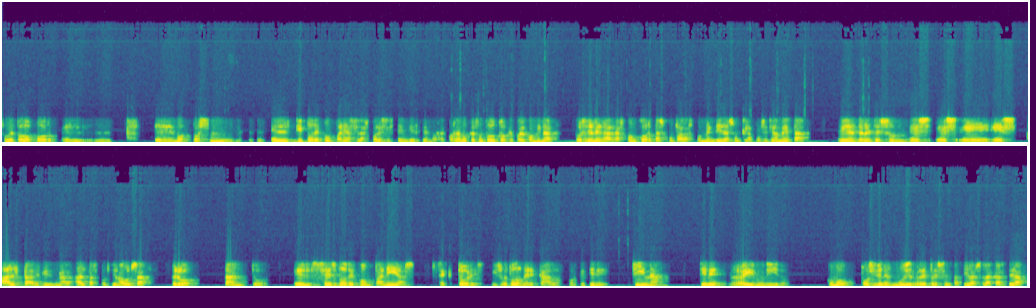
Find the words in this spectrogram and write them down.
sobre todo por el, pues, mm, el tipo de compañías en las cuales se está invirtiendo. Recordemos que es un producto que puede combinar posiciones largas con cortas, compradas con vendidas, aunque la posición neta evidentemente es, es, es, eh, es alta, es decir, una alta exposición a bolsa, pero tanto el sesgo de compañías, sectores y sobre todo mercados, porque tiene China, tiene Reino Unido, como posiciones muy representativas en la cartera,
